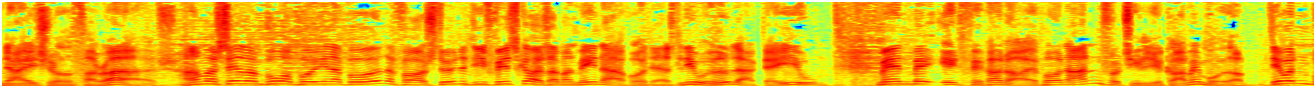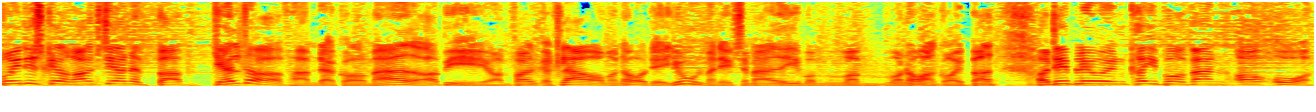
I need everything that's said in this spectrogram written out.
Nigel Farage. Han var selv ombord på en af bådene for at støtte de fiskere, som man mener har fået deres liv ødelagt af EU. Men med et fik han øje på en anden flotilje kom imod ham. Det var den britiske rockstjerne Bob Geldof, ham der går meget op i, om folk er klar over, hvornår det er jul, men ikke så meget i, hvor, hvor, hvornår han går i bad. Og det blev en krig på vand og ord.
